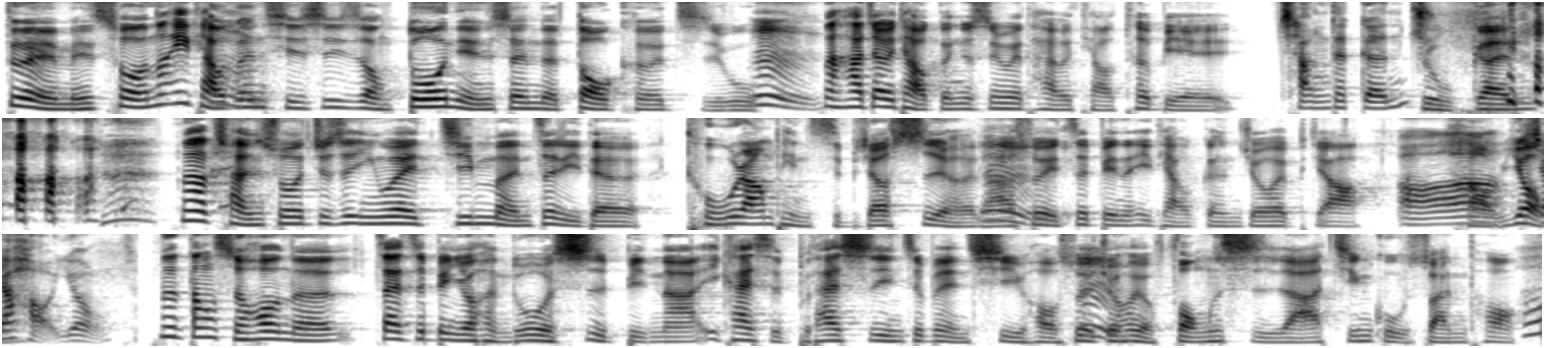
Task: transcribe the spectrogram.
对，没错。那一条根其实是一种多年生的豆科植物。嗯，那它叫一条根，就是因为它有一条特别。长的根，主根。那传说就是因为金门这里的土壤品质比较适合它，嗯、所以这边的一条根就会比较好用，哦、比较好用。那当时候呢，在这边有很多的士兵啊，一开始不太适应这边的气候，所以就会有风湿啊、筋骨酸痛，哦、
